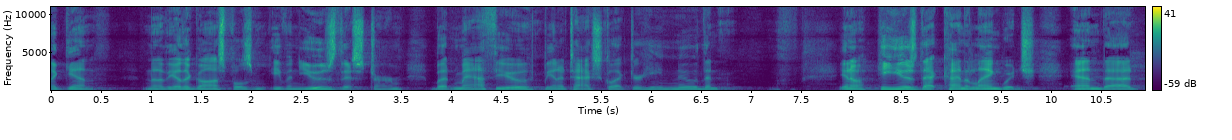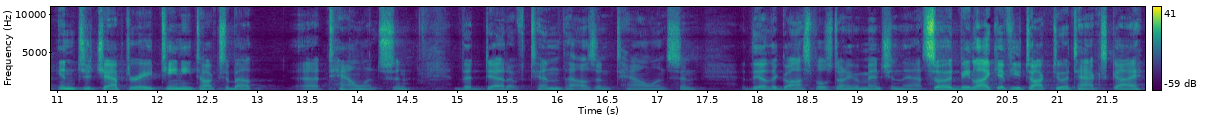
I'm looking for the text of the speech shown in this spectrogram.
again, none of the other gospels even use this term, but Matthew, being a tax collector, he knew that, you know, he used that kind of language. And uh, into chapter 18, he talks about uh, talents and the debt of 10,000 talents. And the other gospels don't even mention that. So it'd be like if you talk to a tax guy,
